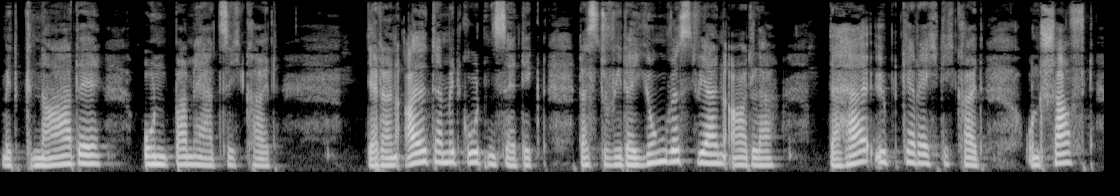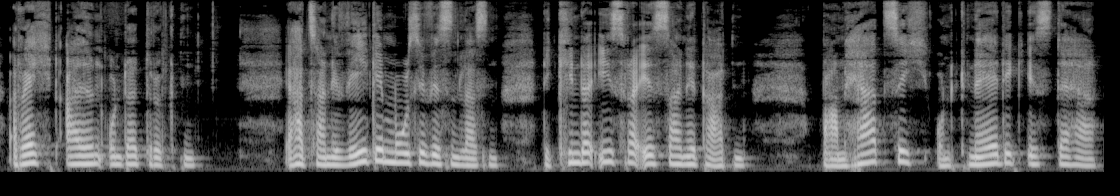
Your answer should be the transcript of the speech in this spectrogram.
mit Gnade und Barmherzigkeit, der dein Alter mit Guten sättigt, dass du wieder jung wirst wie ein Adler, der Herr übt Gerechtigkeit und schafft Recht allen Unterdrückten. Er hat seine Wege Mose wissen lassen, die Kinder Israels seine Taten. Barmherzig und gnädig ist der Herr,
